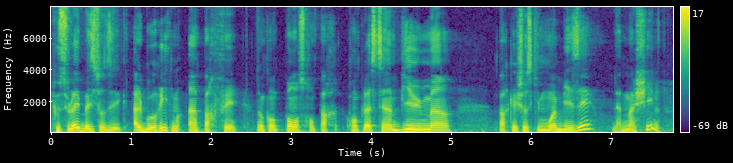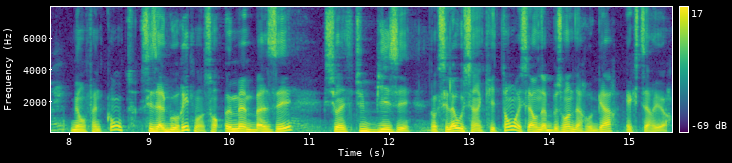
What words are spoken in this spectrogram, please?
tout cela est basé sur des algorithmes imparfaits. Donc on pense remplacer un biais humain par quelque chose qui est moins biaisé, la machine, mais en fin de compte, ces algorithmes sont eux-mêmes basés sur des études biaisées. Donc c'est là où c'est inquiétant et c'est là où on a besoin d'un regard extérieur.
